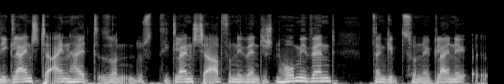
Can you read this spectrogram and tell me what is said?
die kleinste Einheit, so die kleinste Art von Event ist ein Home-Event. Dann gibt's so eine kleine äh,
